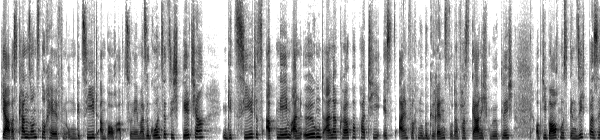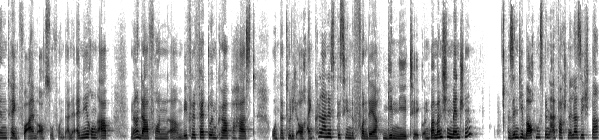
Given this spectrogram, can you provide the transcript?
Ja, was kann sonst noch helfen, um gezielt am Bauch abzunehmen? Also grundsätzlich gilt ja, gezieltes Abnehmen an irgendeiner Körperpartie ist einfach nur begrenzt oder fast gar nicht möglich. Ob die Bauchmuskeln sichtbar sind, hängt vor allem auch so von deiner Ernährung ab, ne, davon, ähm, wie viel Fett du im Körper hast und natürlich auch ein kleines bisschen von der Genetik. Und bei manchen Menschen sind die Bauchmuskeln einfach schneller sichtbar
